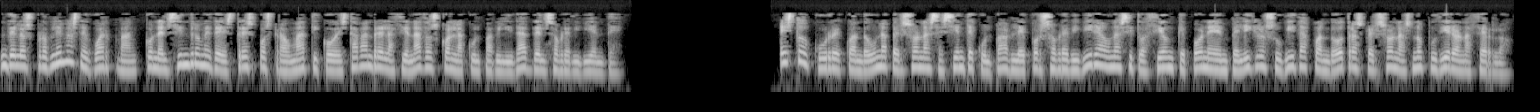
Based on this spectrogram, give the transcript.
de los problemas de Workman con el síndrome de estrés postraumático estaban relacionados con la culpabilidad del sobreviviente. Esto ocurre cuando una persona se siente culpable por sobrevivir a una situación que pone en peligro su vida cuando otras personas no pudieron hacerlo.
